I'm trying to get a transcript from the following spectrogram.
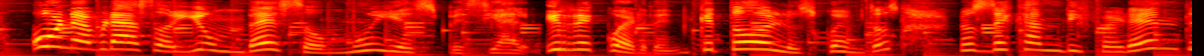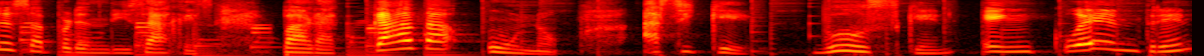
Un abrazo y un beso muy especial. Y recuerden que todos los cuentos nos dejan diferentes aprendizajes para cada uno. Así que busquen, encuentren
